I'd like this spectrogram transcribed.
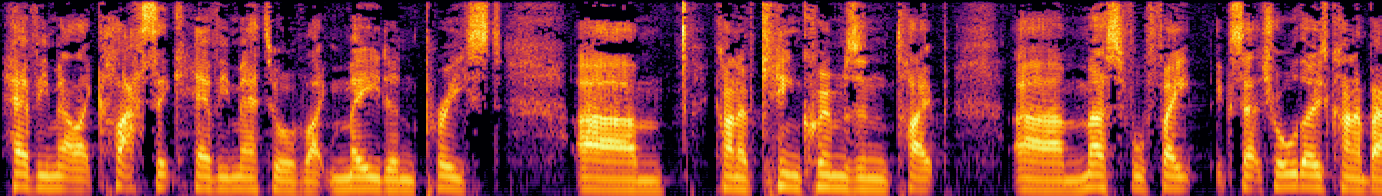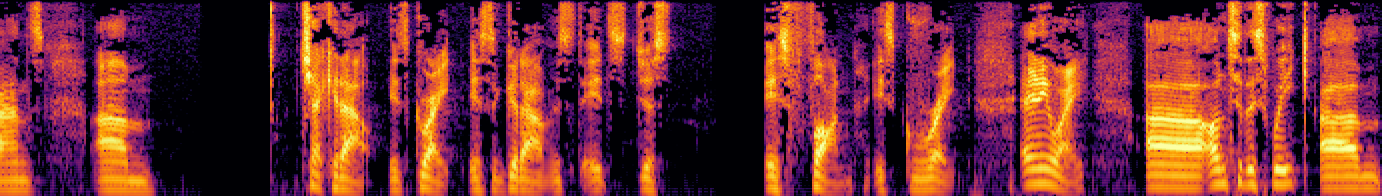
heavy metal, like classic heavy metal of like Maiden, Priest, um, kind of King Crimson type, um, Mercyful Fate, etc. All those kind of bands. Um, check it out. It's great. It's a good album. It's, it's just it's fun. It's great. Anyway, uh, on to this week. Um,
